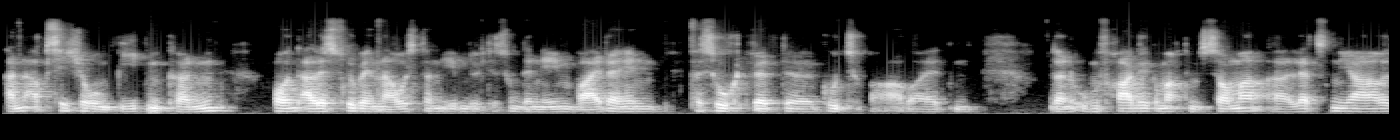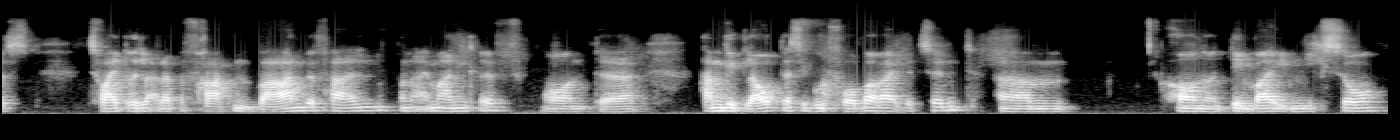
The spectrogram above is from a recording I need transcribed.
an Absicherung bieten können. Und alles darüber hinaus dann eben durch das Unternehmen weiterhin versucht wird, äh, gut zu bearbeiten. Dann eine Umfrage gemacht im Sommer äh, letzten Jahres. Zwei Drittel aller Befragten waren befallen von einem Angriff und äh, haben geglaubt, dass sie gut vorbereitet sind. Ähm, und, und dem war eben nicht so.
